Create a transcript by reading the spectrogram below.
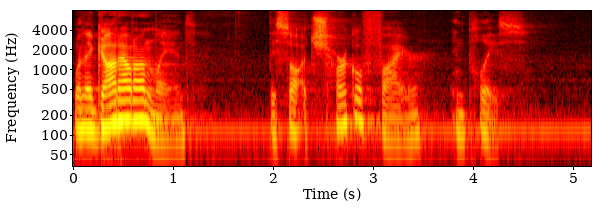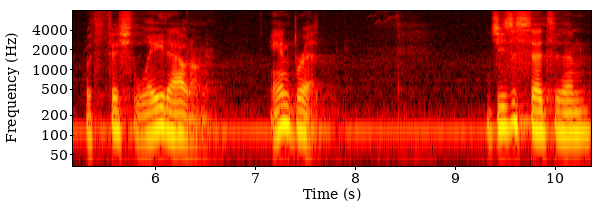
When they got out on land, they saw a charcoal fire in place with fish laid out on it and bread. Jesus said to them,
